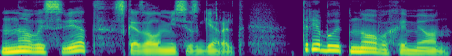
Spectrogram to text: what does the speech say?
«Новый свет», — сказала миссис Геральт, — «требует новых имен».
